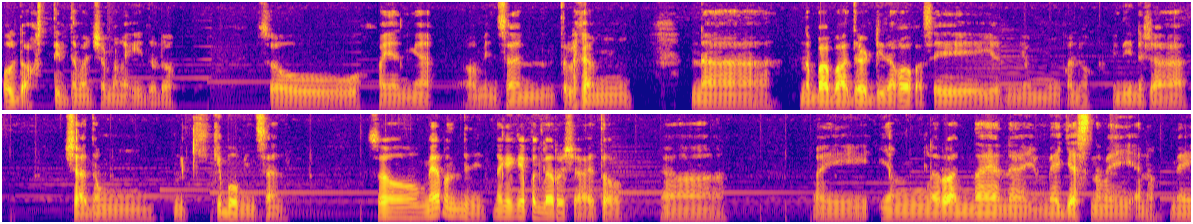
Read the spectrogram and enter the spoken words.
although active naman siya mga idolo So, ayan nga. Uh, minsan talagang na nababother din ako kasi yun yung ano, hindi na siya masyadong nagkikibo minsan. So, meron din eh. Nagkikipaglaro siya. Ito, uh, may yung laruan na yan, uh, yung medyas na may ano, may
